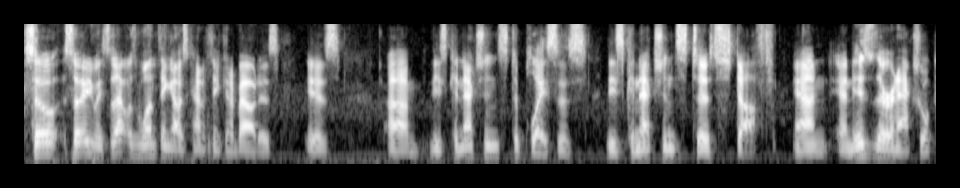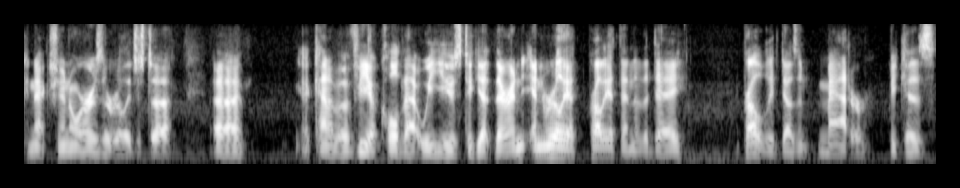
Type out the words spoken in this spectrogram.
So so anyway, so that was one thing I was kind of thinking about is is um, these connections to places, these connections to stuff, and and is there an actual connection, or is it really just a, a, a kind of a vehicle that we use to get there? And and really, probably at the end of the day, it probably doesn't matter because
